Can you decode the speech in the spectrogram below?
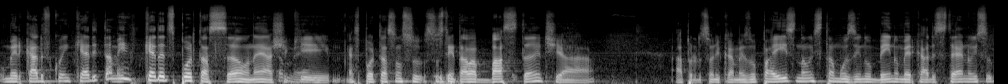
o mercado ficou em queda e também queda de exportação, né? Acho também. que a exportação sustentava bastante a, a produção de caminhões no país. Não estamos indo bem no mercado externo, isso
